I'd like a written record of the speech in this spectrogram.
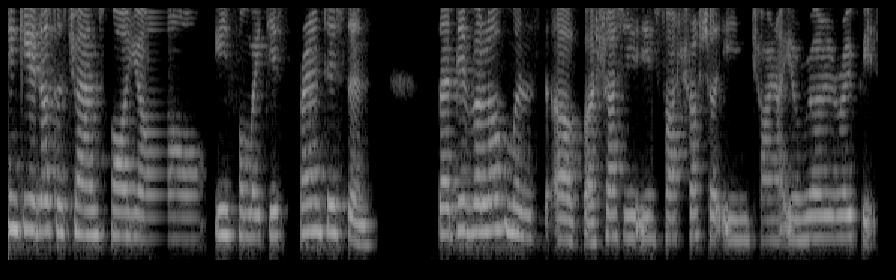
Thank you, Dr. Chan, for your informative presentation. The developments of uh, charging infrastructure in China is really rapid.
